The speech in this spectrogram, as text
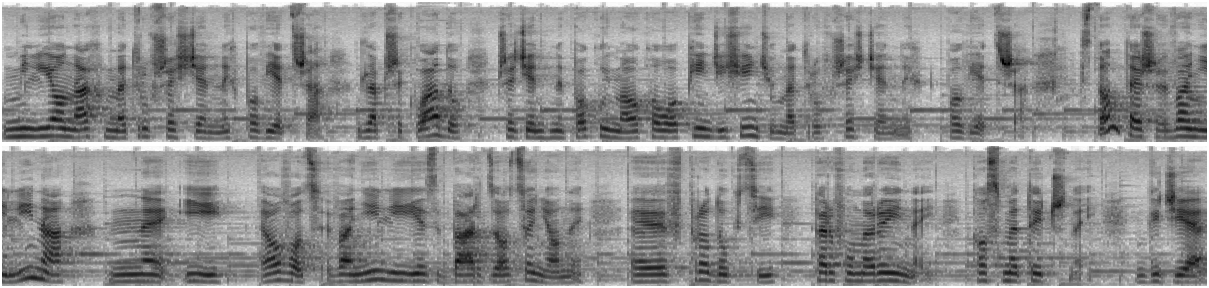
milionach metrów sześciennych powietrza. Dla przykładu, przeciętny pokój ma około 50 metrów sześciennych powietrza. Stąd też wanilina mm, i owoc wanilii jest bardzo oceniony e, w produkcji perfumeryjnej, kosmetycznej, gdzie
